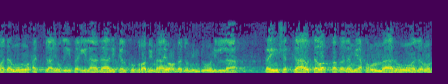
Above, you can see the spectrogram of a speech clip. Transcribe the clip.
ودمه حتى يضيف إلى ذلك الكفر بما يعبد من دون الله. فإن شك أو توقف لم يحرم ماله ودمه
